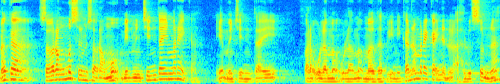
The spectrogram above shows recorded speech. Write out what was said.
Maka seorang muslim seorang mukmin mencintai mereka ya mencintai para ulama-ulama madhab ini. Karena mereka ini adalah ahlu sunnah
